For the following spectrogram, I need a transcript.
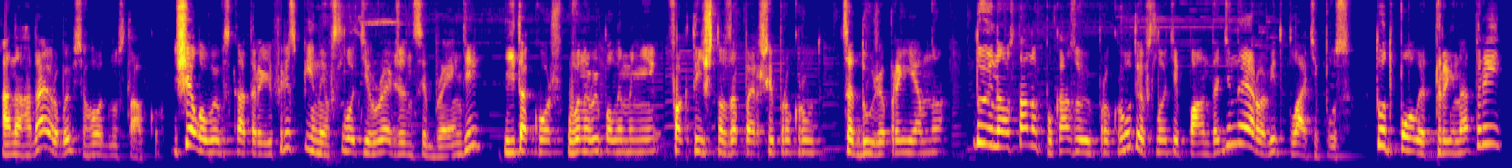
А нагадаю, робив всього одну ставку. Ще ловив скатери і фріспіни в слоті Regency Brandy, і також вони випали мені фактично за перший прокрут. Це дуже приємно. Ну і наостанок показую прокрути в слоті Panda Dinero від Platypus. Тут поле 3 на 3,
